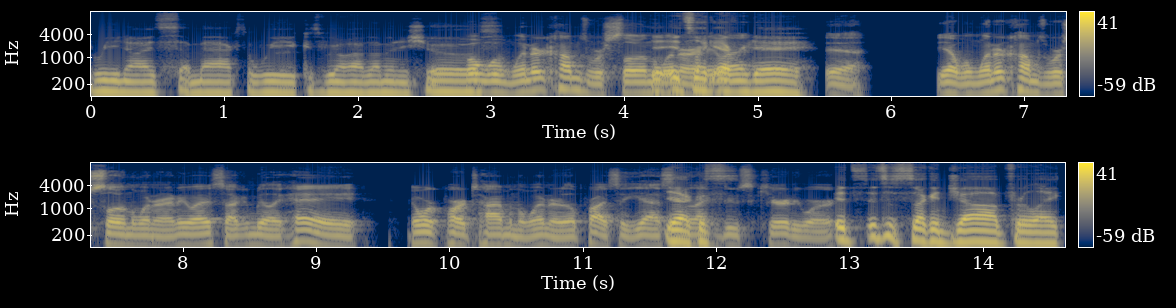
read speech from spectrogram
three nights at max a week because we don't have that many shows. but when winter comes, we're slow in the winter. it's like anyway. every day. Yeah, yeah. When winter comes, we're slow in the winter anyway. So I can be like, hey, go work part time in the winter. They'll probably say yes. Yeah, and I can do security work. It's it's a second job for like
